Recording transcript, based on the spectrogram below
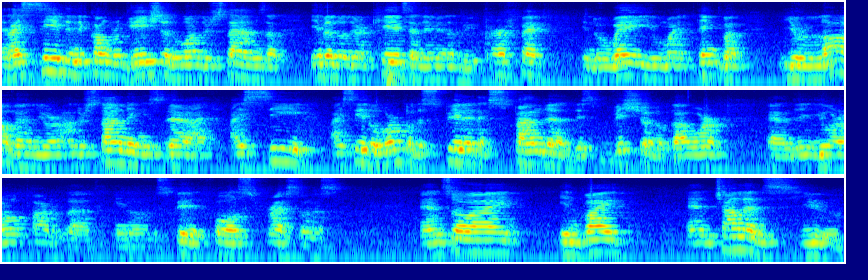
and I see it in the congregation who understands that even though they're kids and they may not be perfect in the way you might think, but your love and your understanding is there. I, I, see, I see the work of the Spirit expanded, this vision of that work, and you are all part of that. You know, the Spirit falls fresh on us. And so I invite and challenge you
